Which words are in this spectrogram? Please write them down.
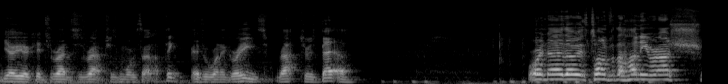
Yo-Yo Kids Ranches Raptor is more exciting. I think everyone agrees. Raptor is better. Right now, though, it's time for the Honey Rush.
